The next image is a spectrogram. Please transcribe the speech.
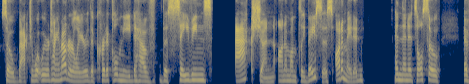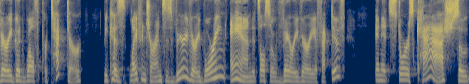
So, back to what we were talking about earlier the critical need to have the savings action on a monthly basis automated. And then it's also a very good wealth protector because life insurance is very, very boring and it's also very, very effective and it stores cash. So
